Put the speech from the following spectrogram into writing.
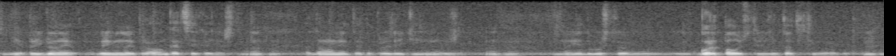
С определенной временной пролонгацией, конечно. Мгм. Одномоментно это произойти не может. Мгм. Но я думаю, что город получит результаты от его работы.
